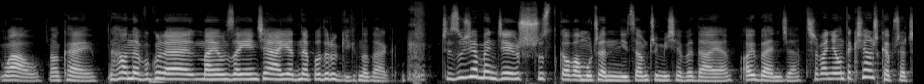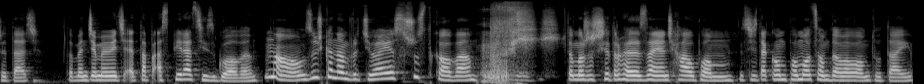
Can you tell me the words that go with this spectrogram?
Wow, okej. A one w ogóle mają zajęcia jedne po drugich, no tak. Czy Zuzia będzie już szóstkową uczennicą, czy mi się wydaje? Oj, będzie. Trzeba nią tę książkę przeczytać. To będziemy mieć etap aspiracji z głowy. No, Zuśka nam wróciła, jest szóstkowa. To możesz się trochę zająć chałupą. Jesteś taką pomocą domową tutaj.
